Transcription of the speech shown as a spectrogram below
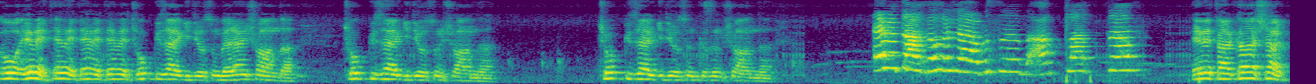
O evet, evet, evet, evet. Çok güzel gidiyorsun Beren şu anda. Çok güzel gidiyorsun şu anda. Çok güzel gidiyorsun kızım şu anda. Evet arkadaşlar bu sırada atlattım. Evet arkadaşlar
